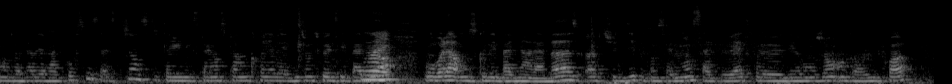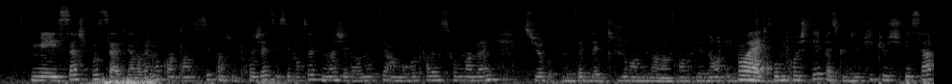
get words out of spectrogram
On doit faire des raccourcis, ça se tient. Si tu as eu une expérience pas incroyable avec des gens que tu connaissais pas Ouais. bien, bon voilà, on se connaît pas bien à la base, hop, tu te dis potentiellement ça peut être euh, dérangeant encore une fois. Mais ça, je pense que ça vient vraiment quand tu anticipes, quand tu te projettes. Et c'est pour ça que moi, j'ai vraiment fait un gros travail sur moi-même, sur le fait d'être toujours un peu dans l'instant présent et Ouais. pas trop me projeter. Parce que depuis que je fais ça,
